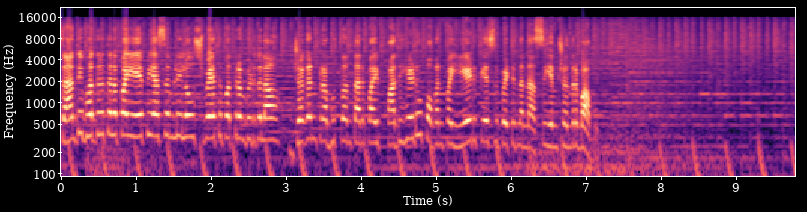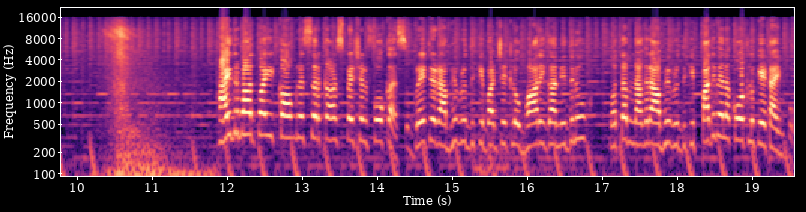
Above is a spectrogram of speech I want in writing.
శాంతి భద్రతలపై ఏపీ అసెంబ్లీలో శ్వేతపత్రం విడుదల. జగన్ ప్రభుత్వం తనపై పదిహేడు పవన్ పై ఏడు కేసులు పెట్టిందన్న సీఎం చంద్రబాబు. హైదరాబాద్ పై కాంగ్రెస్ సర్కార్ స్పెషల్ ఫోకస్. గ్రేటర్ అభివృద్ధికి బడ్జెట్లో భారీగా నిధులు మొత్తం నగర అభివృద్ధికి పదివేల కోట్లు కేటాయింపు.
